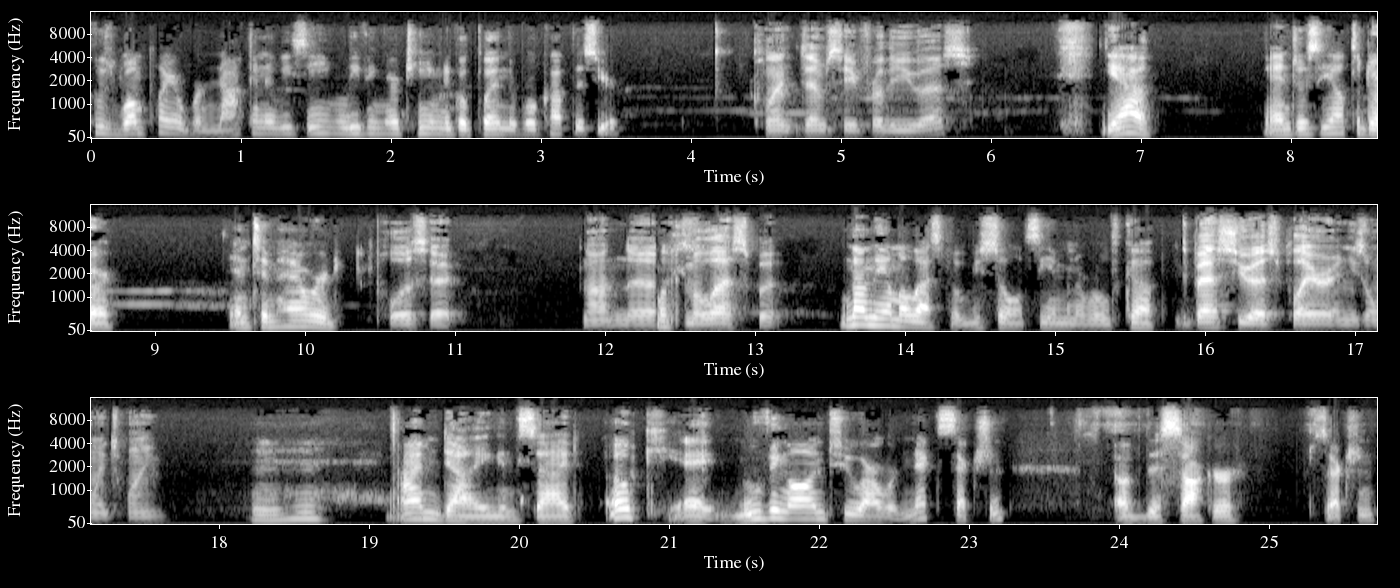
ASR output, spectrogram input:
who's one player we're not going to be seeing leaving their team to go play in the World Cup this year? Clint Dempsey for the U.S. Yeah, and Jozy Altidore and Tim Howard. Pulisic, not in the MLS, but Not in the MLS, but we still won't see him in the World Cup. the best U.S. player, and he's only twenty. hmm I'm dying inside. Okay, moving on to our next section of this soccer section.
